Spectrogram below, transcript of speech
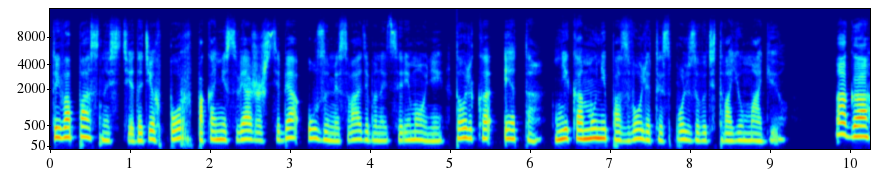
Ты в опасности до тех пор, пока не свяжешь себя узами свадебной церемонии. Только это никому не позволит использовать твою магию. Ага,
